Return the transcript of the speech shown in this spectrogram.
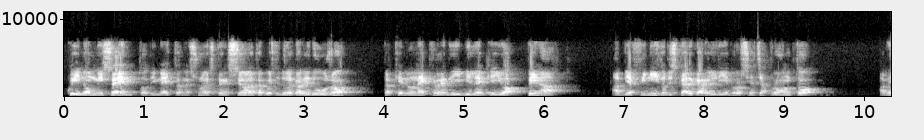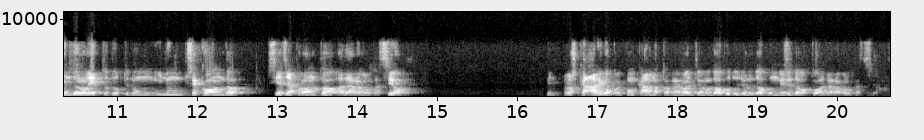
Qui non mi sento di mettere nessuna estensione tra questi due casi d'uso perché non è credibile che io appena abbia finito di scaricare il libro sia già pronto, avendolo letto tutto in un, in un secondo, sia già pronto a dare la valutazione. Quindi lo scarico, poi con calma tornerò il giorno dopo, due giorni dopo, un mese dopo a dare la valutazione.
